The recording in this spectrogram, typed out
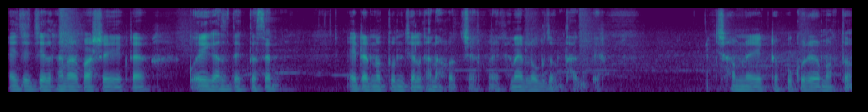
এই যে জেলখানার পাশে একটা কই গাছ দেখতেছেন, এটা নতুন জেলখানা হচ্ছে। এখানে লোকজন থাকবে। সামনে একটা পুকুরের মতো।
